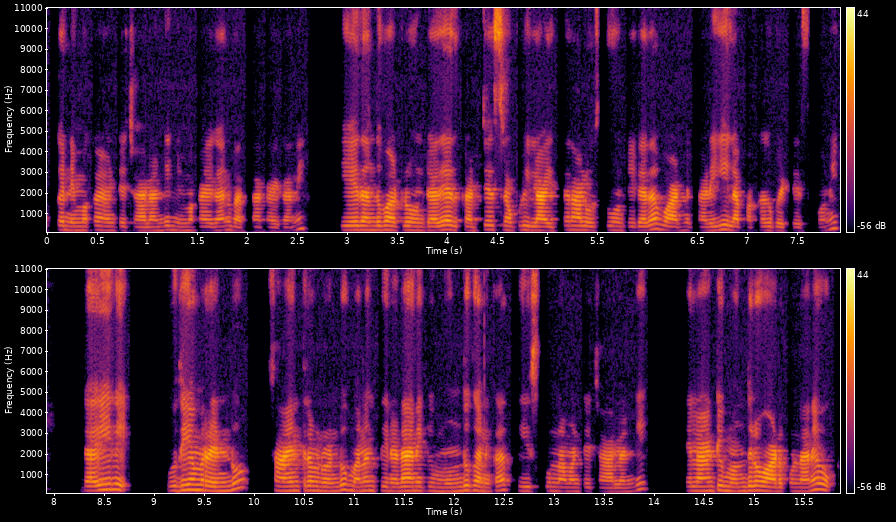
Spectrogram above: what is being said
ఒక్క నిమ్మకాయ ఉంటే చాలండి. నిమ్మకాయ కానీ బత్తాకాయ కానీ ఏది అందుబాటులో ఉంటుంది అది కట్ చేసినప్పుడు ఇలా ఇత్తనాలు వస్తూ ఉంటాయి కదా వాటిని కడిగి ఇలా పక్కకు పెట్టేసుకొని డైలీ ఉదయం రెండు సాయంత్రం రెండు మనం తినడానికి ముందు కనుక తీసుకున్నామంటే చాలండి. ఎలాంటి మందులు వాడకుండానే ఒక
